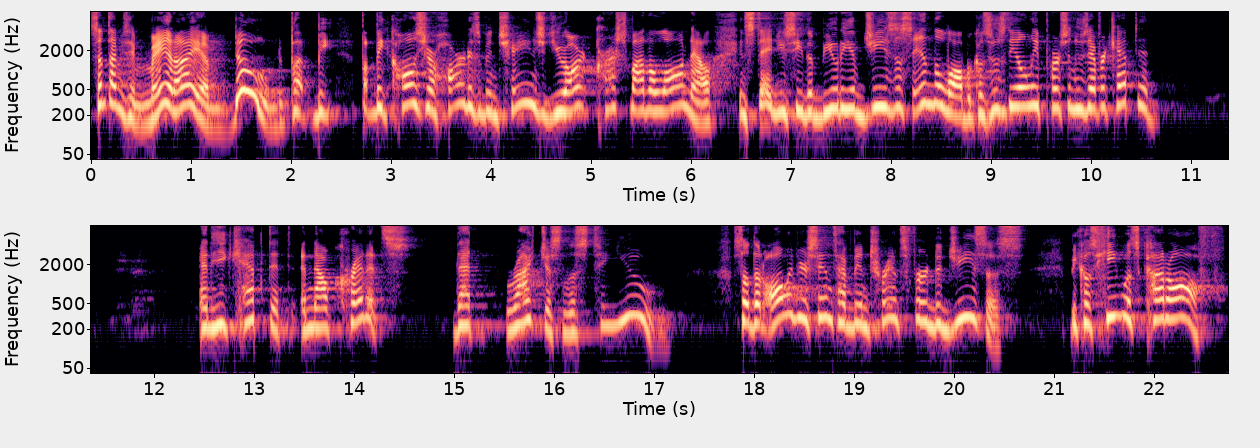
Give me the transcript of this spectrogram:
sometimes you say, man, I am doomed. But, be, but because your heart has been changed, you aren't crushed by the law now. Instead, you see the beauty of Jesus in the law because who's the only person who's ever kept it? And he kept it and now credits that righteousness to you. So that all of your sins have been transferred to Jesus because he was cut off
